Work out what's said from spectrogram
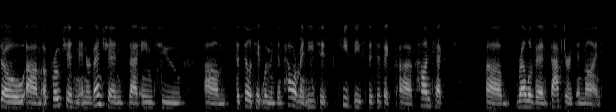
So um, approaches and interventions that aim to um, facilitate women's empowerment need to keep these specific uh, context um, relevant factors in mind.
